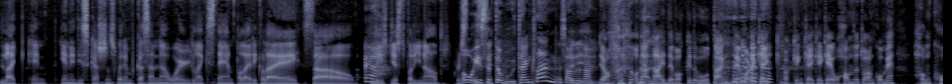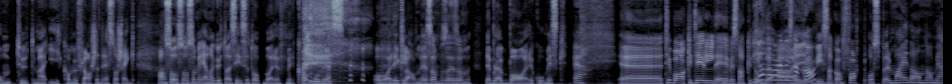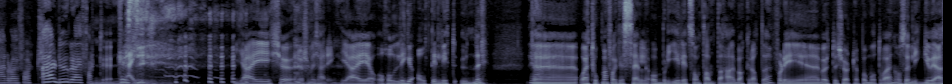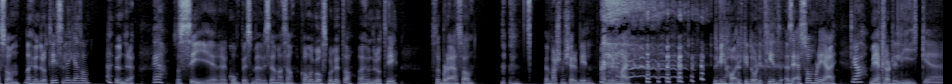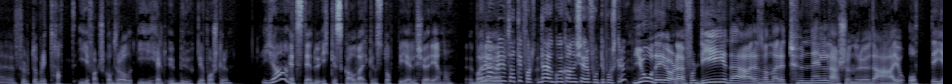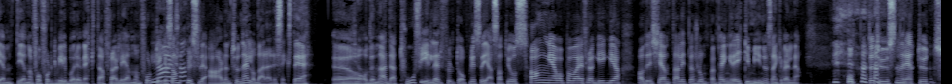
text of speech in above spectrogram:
like in, any discussions with him because I know where you like stand politically, so please just for you know Christmas Oh, is it the Wu-Tang Clan? sa du da. ja, og nei, det var ikke The Wu-Tang, det var det cake, fucking KKK. Og han, vet du hva han kom i? Han kom tute meg i kamuflasjedress og skjegg. Han så ut som en av gutta i CC Topp, bare med kamodress, og var i klanen, liksom. Så liksom, det ble bare komisk. Ja. Eh, tilbake til det vi snakket om. Ja, hva var det vi er- om? vi snakka om fart, og spør meg da om jeg er glad i fart. Er du glad i fart, Christer? Jeg kjører som en kjerring. Jeg holder, ligger alltid litt under. Eh, og jeg tok meg faktisk selv å bli litt sånn tante her bak rattet, fordi jeg var ute og kjørte på motorveien, og så ligger jo jeg sånn det er 110, så ligger jeg sånn ja, 100. Ja. Så sier kompisen min ved siden av meg sånn Kan du gasse på litt, da? Det er 110. Så ble jeg sånn Hvem er det som kjører bilen? Er det meg? Vi har ikke dårlig tid. Altså, jeg, sånn blir jeg. Ja. Men jeg klarte like fullt å bli tatt i fartskontroll i helt ubrukelige Porsgrunn. ja. Et sted du ikke skal verken stoppe i eller kjøre gjennom. Bare- Hvordan blir du tatt i fart? Det går ikke an å kjøre fort i Porsgrunn? Jo, det gjør det, fordi det er en sånn der tunnel der, skjønner du. Det er jo 80 jevnt igjennom, for folk vil bare vekk derfra eller gjennom fort, Ja, ikke ikke sant? sant? Plutselig er det en tunnel, og der er det 60. Uh, Og den er, det er to filer fullt opplyst, og jeg satt jo og sang, jeg var på vei fra gig, jeg hadde tjent deg litt av slumpen penger, jeg gikk i minus den kvelden, ja. 8000 rett ut.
